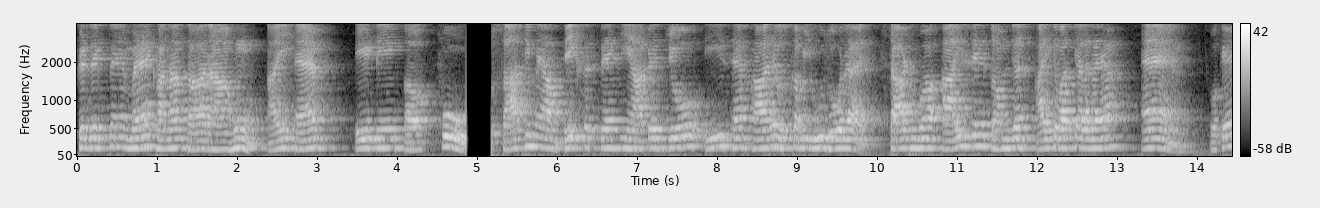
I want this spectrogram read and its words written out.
फिर देखते हैं, मैं खाना खा रहा हूँ। I am eating a food साथ ही में आप देख सकते हैं कि यहाँ पे जो इज़ एम आर है, उसका भी यूज़ हो रहा है। स्टार्ट हुआ आई से तो हम जस्ट आई के बाद क्या लगाया? एम ओके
